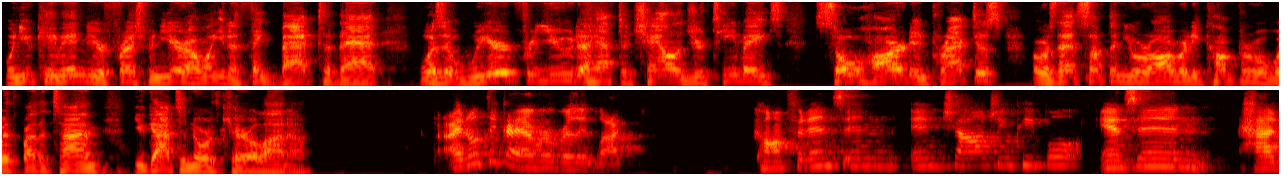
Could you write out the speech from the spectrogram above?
When you came in your freshman year i want you to think back to that. Was it weird for you to have to challenge your teammates so hard in practice or was that something you were already comfortable with by the time you got to north carolina? I don't think i ever really lacked confidence in in challenging people. Anson had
